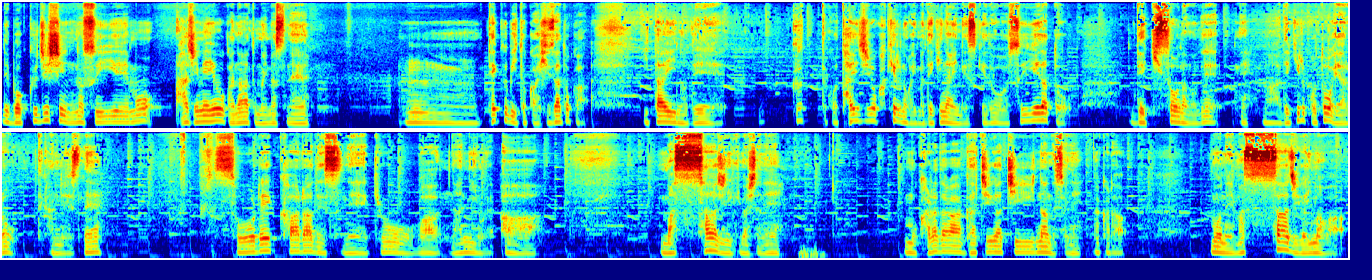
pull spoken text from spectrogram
で僕自身の水泳も始めようかなと思いますね。うーん手首とか膝とか痛いのでグッとこう体重をかけるのが今できないんですけど水泳だとできそうなので、ねまあ、できることをやろうって感じですね。それからですね今日は何をああマッサージに行きましたね。もう体がガチガチなんですよね。だからもうねマッサージが今は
